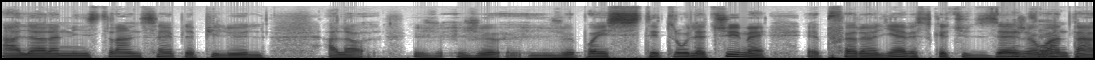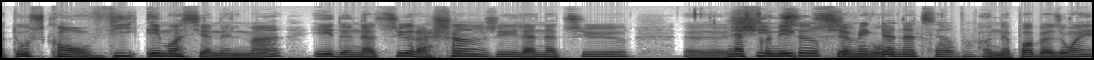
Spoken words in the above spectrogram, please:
en leur administrant une simple pilule. Alors, je ne veux pas insister trop là-dessus, mais euh, pour faire un lien avec ce que tu disais, Exact. Joanne, tantôt, ce qu'on vit émotionnellement est de nature à changer la nature euh, La chimique du de notre cerveau. On n'a pas besoin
